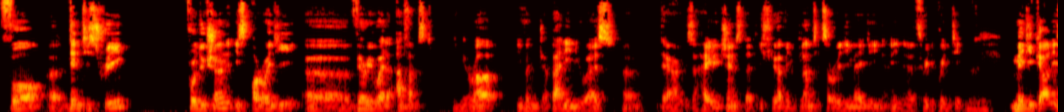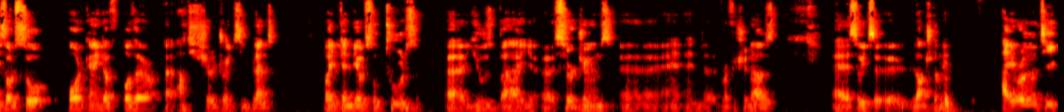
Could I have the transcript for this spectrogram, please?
For uh, dentistry, production is already uh, very well advanced in Europe, even in Japan, in US. Uh, there is a highly chance that if you have implant, it's already made in, in 3D uh, printing. Really? Medical is also all kind of other uh, artificial joints implants, but it can be also tools uh, used by uh, surgeons uh, and, and uh, professionals. so it's a, a, large domain. Aeronautic,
